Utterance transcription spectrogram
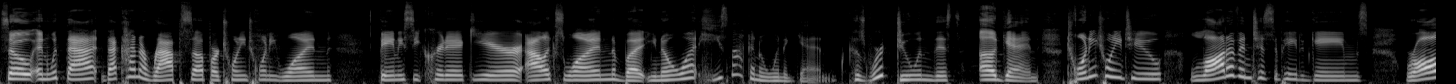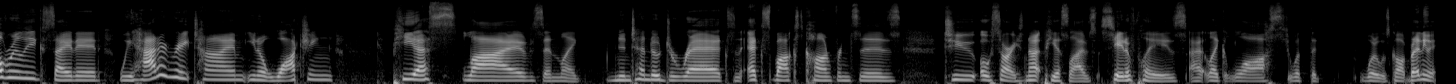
So and with that that kind of wraps up our 2021 fantasy critic year. Alex won, but you know what? He's not going to win again because we're doing this again. 2022, lot of anticipated games. We're all really excited. We had a great time, you know, watching PS lives and like Nintendo Directs and Xbox conferences to oh sorry, it's not PS lives, State of Plays. I like lost what the what it was called. But anyway,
